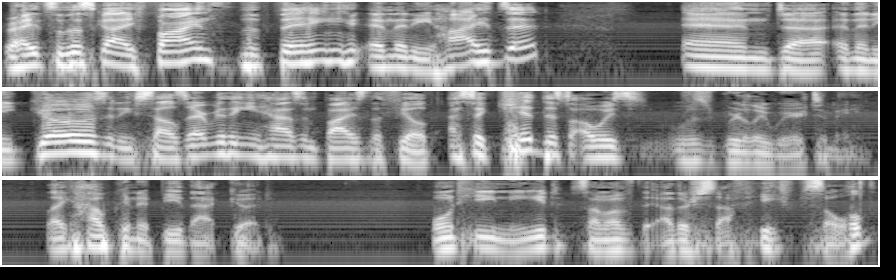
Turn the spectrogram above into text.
right? So this guy finds the thing and then he hides it and uh, and then he goes and he sells everything he has and buys the field. As a kid, this always was really weird to me. Like, how can it be that good? Won't he need some of the other stuff he sold?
